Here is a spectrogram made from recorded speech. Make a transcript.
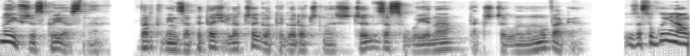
No i wszystko jasne. Warto więc zapytać, dlaczego tegoroczny szczyt zasługuje na tak szczególną uwagę. Zasługuje na,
